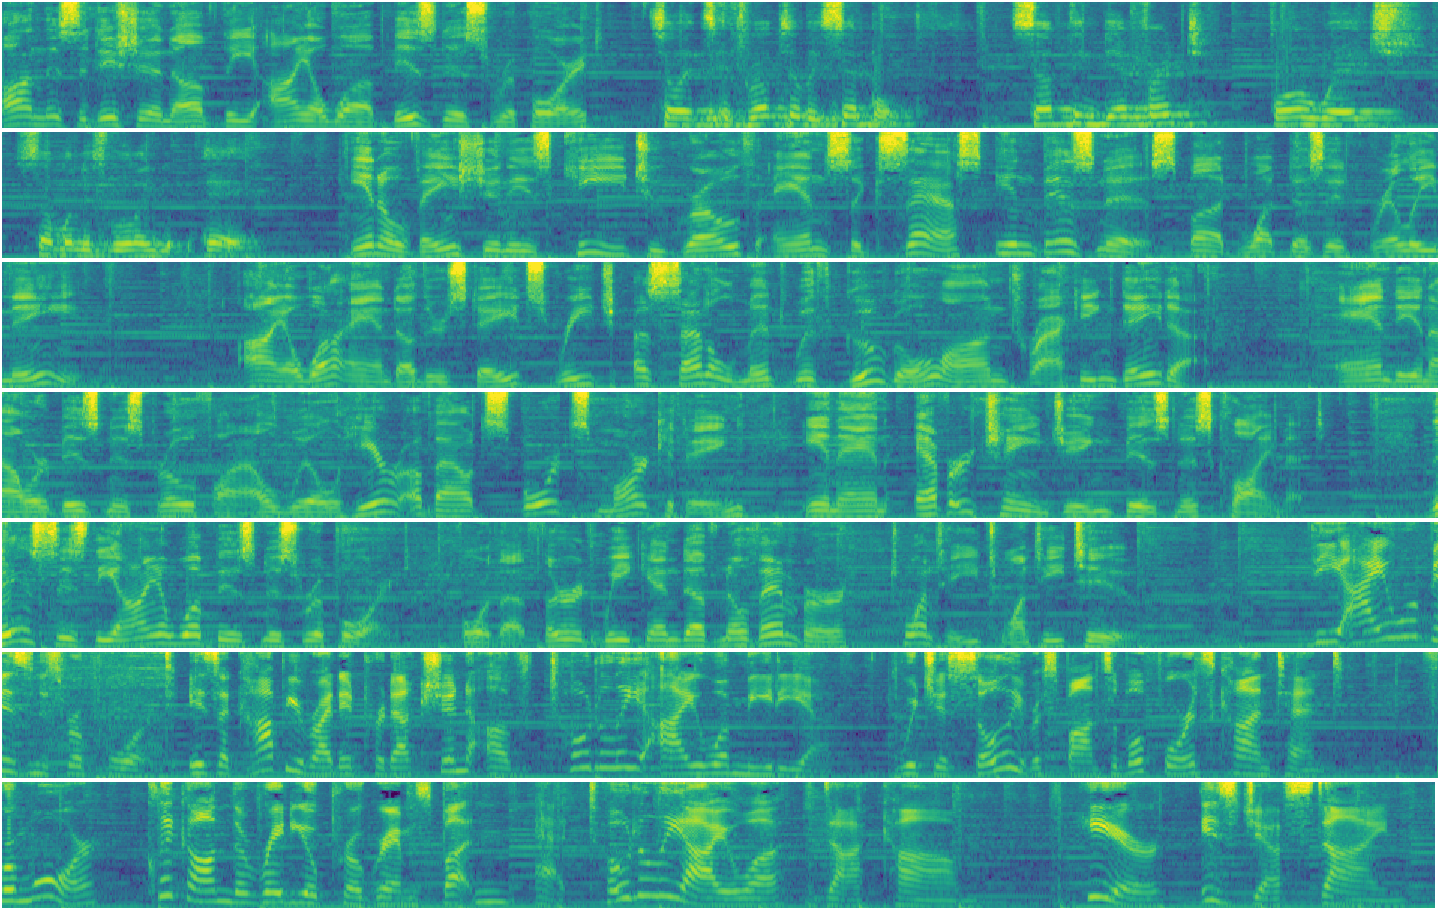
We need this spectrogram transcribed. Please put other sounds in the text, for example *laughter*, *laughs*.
On this edition of the Iowa Business Report, So it's, it's relatively simple. Something different for which someone is willing to pay. innovation is key to growth and success in business, but what does it really mean? Iowa and other states reach a settlement with Google on tracking data. And in our business profile, we'll hear about sports marketing in an ever changing business climate. This is the Iowa Business Report for the third weekend of November 2022. The Iowa Business Report is a copyrighted production of Totally Iowa Media, which is solely responsible for its content. For more, click on the radio programs button at totallyiowa.com. Here is Jeff Stein.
